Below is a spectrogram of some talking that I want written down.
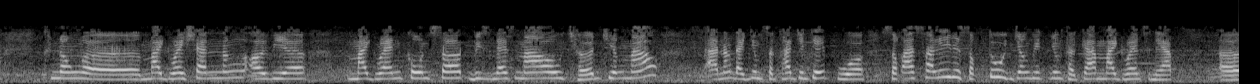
ក្នុង migration ហ្នឹងឲ្យវា migrant concert business មកច្រើនជាងមក អាហ្នឹងដែលខ្ញុំសំខាន់ជាងគេព្រោះស្រុកអូស្ត្រាលីវាស្រុកទូអញ្ចឹងវាយើងត្រូវការ migrant សម្រាប់អឺ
